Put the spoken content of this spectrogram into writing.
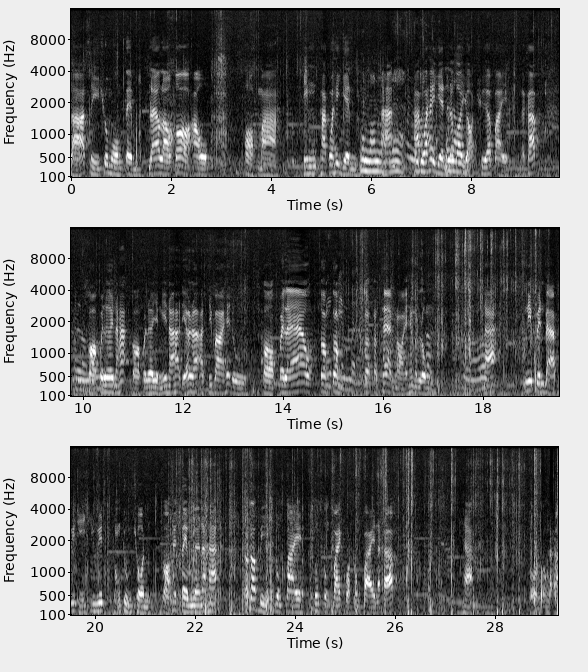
ศา 4 ชั่วโมงเต็ม แล้วเราก็เอาออกมา ทิ้งพักไว้ให้เย็นมันร้อนนะๆฮะเลยอะพักไว้ให้เย็นมันร้อนแล้วก็หยอดเชื้อไปนะครับกรอกไปเลยนะฮะกรอกไปเลยอย่างนี้นะฮะเดี๋ยวเราอธิบายให้ดูกรอกไปแล้วต้องต้องก็กระแทกหน่อยให้มันลงนะนี่เป็นแบบวิถีชีวิตของชุมชนกรอกให้เต็มเลยนะฮะแล้วก็บีบลงไปทุบลงไปกดลงไปนะครับนี่ฮะกดลงไป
